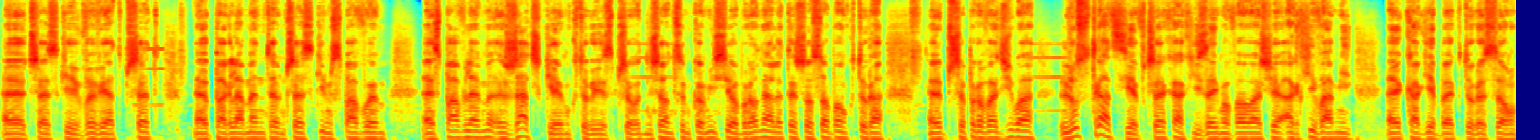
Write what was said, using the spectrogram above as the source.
e, czeskiej. Wywiad przed e, parlamentem czeskim z Pawłem, e, z Pawłem Żaczkiem, który jest przewodniczącym Komisji Obrony, ale też osobą, która przeprowadziła lustrację w Czechach i zajmowała się archiwami KGB, które są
